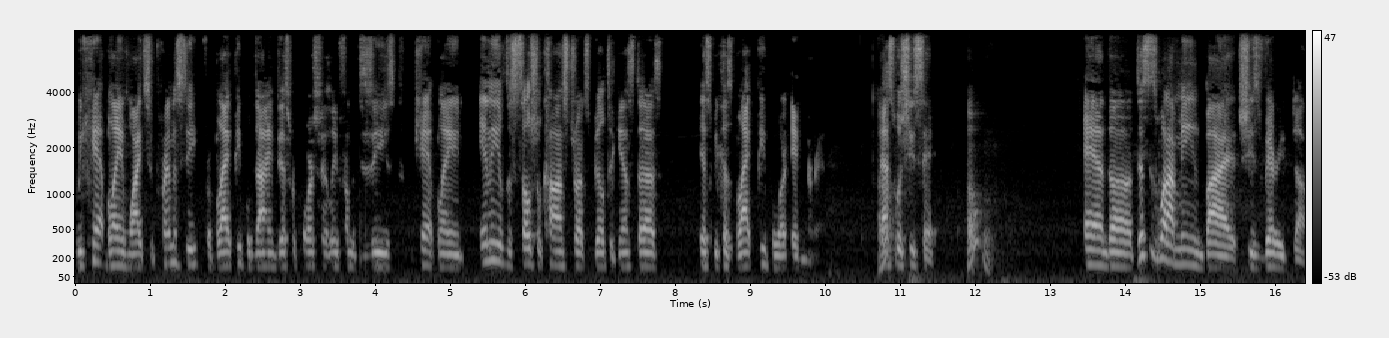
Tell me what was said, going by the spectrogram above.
we can't blame white supremacy for black people dying disproportionately from the disease. We can't blame any of the social constructs built against us. It's because black people are ignorant. That's oh. what she said. Oh. And uh, this is what I mean by she's very dumb.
